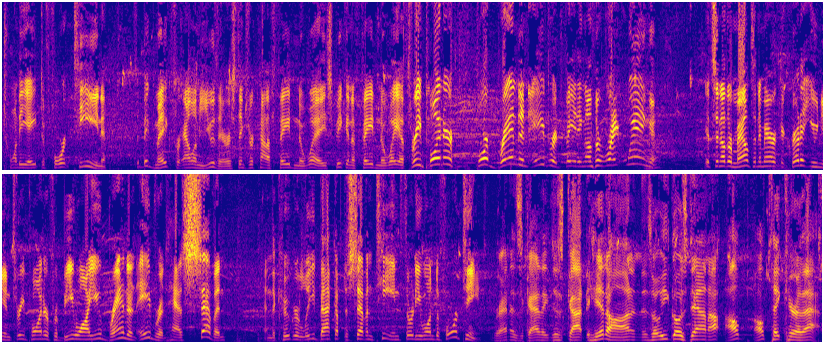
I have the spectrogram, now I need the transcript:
28 to 14. It's a big make for LMU there as things are kind of fading away. Speaking of fading away, a three pointer for Brandon Averett fading on the right wing. It's another Mountain America Credit Union three pointer for BYU. Brandon Averett has seven, and the Cougar lead back up to 17, 31 to 14. Brandon's a guy that just got hit on, and so he goes down. I'll, I'll, I'll take care of that.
